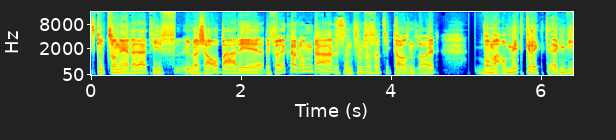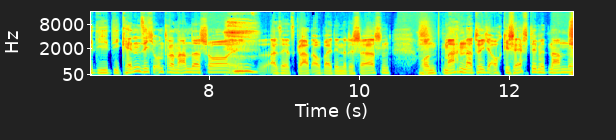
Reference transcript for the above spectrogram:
es gibt so eine relativ überschaubare Bevölkerung da. Das sind 25 45.000 Leute, wo man auch mitkriegt, irgendwie, die, die kennen sich untereinander schon, also jetzt gerade auch bei den Recherchen und machen natürlich auch Geschäfte miteinander.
